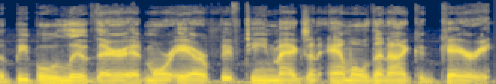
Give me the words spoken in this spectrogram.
The people who lived there had more AR 15 mags and ammo than I could carry.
